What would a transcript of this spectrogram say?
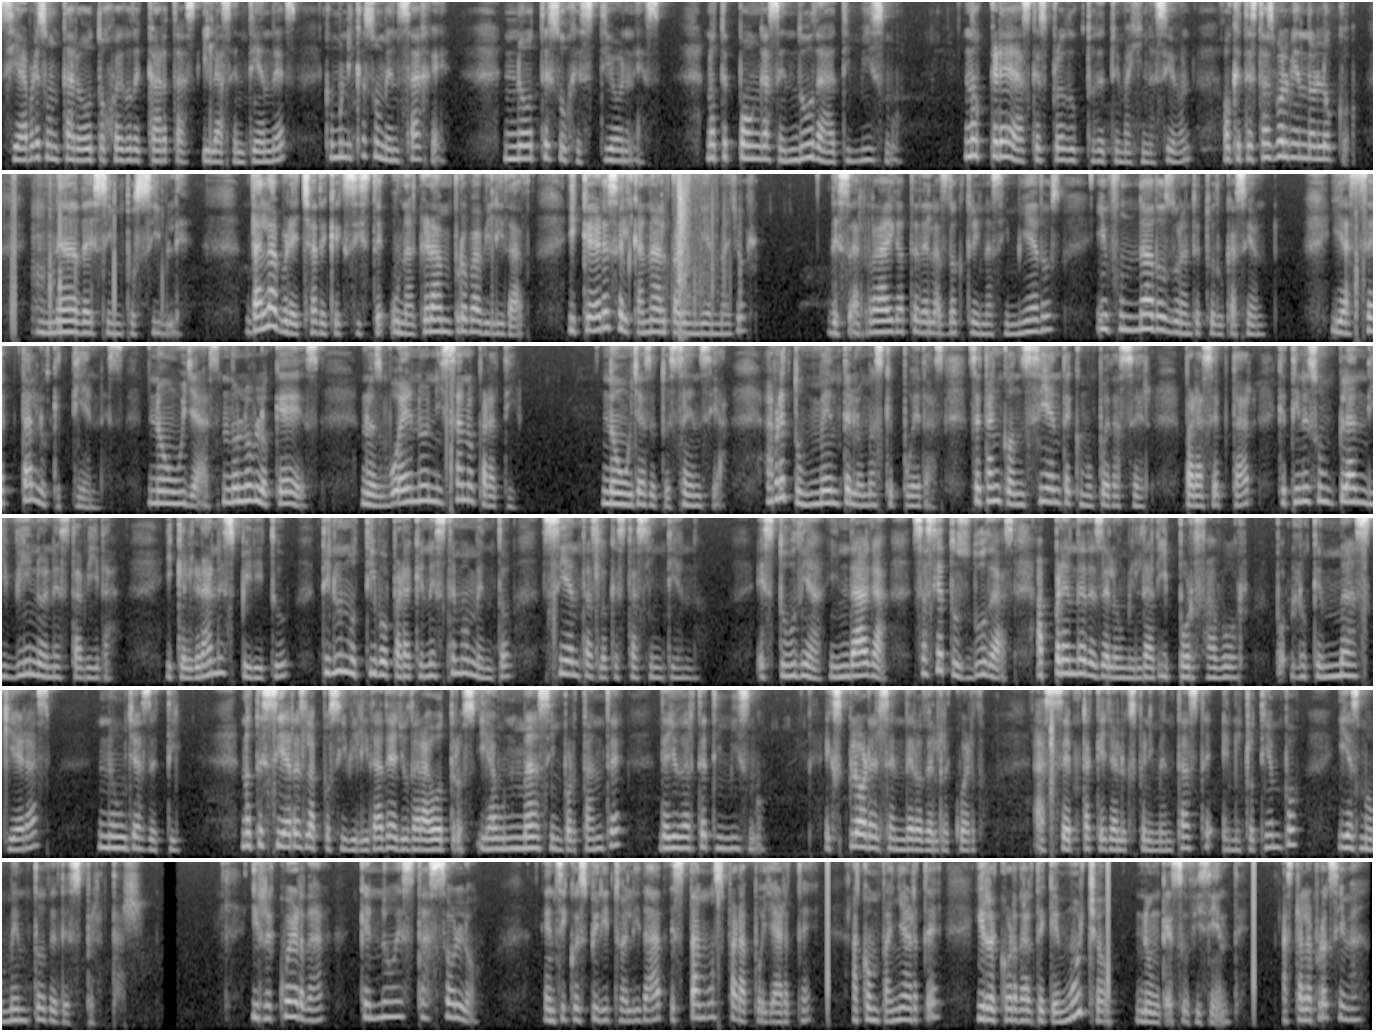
Si abres un tarot o juego de cartas y las entiendes, comunica su mensaje. No te sugestiones, no te pongas en duda a ti mismo. No creas que es producto de tu imaginación o que te estás volviendo loco. Nada es imposible. Da la brecha de que existe una gran probabilidad y que eres el canal para un bien mayor. Desarráigate de las doctrinas y miedos infundados durante tu educación y acepta lo que tienes no huyas, no lo bloquees. No es bueno ni sano para ti. No huyas de tu esencia. Abre tu mente lo más que puedas. Sé tan consciente como puedas ser para aceptar que tienes un plan divino en esta vida y que el gran espíritu tiene un motivo para que en este momento sientas lo que estás sintiendo. Estudia, indaga, sacia tus dudas, aprende desde la humildad y por favor, por lo que más quieras, no huyas de ti. No te cierres la posibilidad de ayudar a otros y, aún más importante, de ayudarte a ti mismo. Explora el sendero del recuerdo. Acepta que ya lo experimentaste en otro tiempo y es momento de despertar. Y recuerda que no estás solo. En psicoespiritualidad estamos para apoyarte, acompañarte y recordarte que mucho nunca es suficiente. Hasta la próxima.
